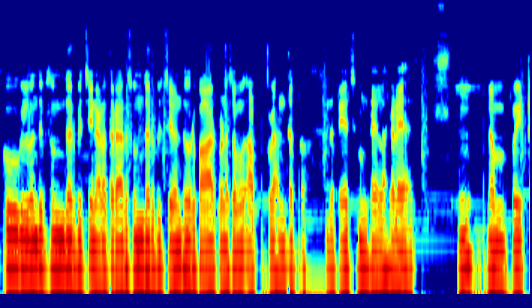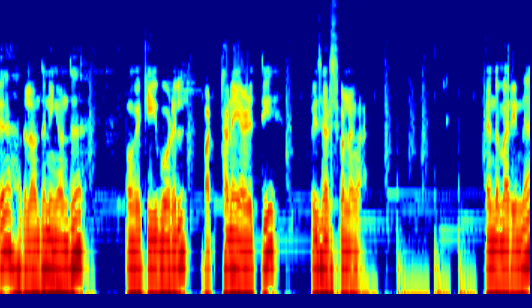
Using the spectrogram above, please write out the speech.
கூகுள் வந்து சுந்தர் பிச்சை நடத்துகிறாரு சுந்தர் பிச்சை வந்து ஒரு பார்ப்பன சமூகம் அப்போ அந்த அந்த பேச்சு முட்டையெல்லாம் கிடையாது. ம், நம்ம போயிட்டு அதில் வந்து நீங்கள் வந்து உங்கள் கீபோர்டில் பட்டனை அழுத்தி போய் சர்ச் பண்ணுங்கள் எந்த மாதிரின்னு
